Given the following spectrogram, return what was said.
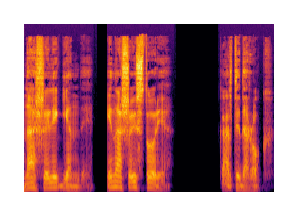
Наши легенды и наша история. Карты дорог.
